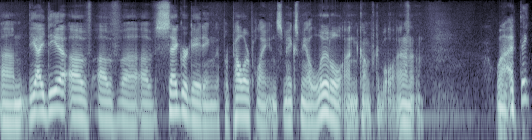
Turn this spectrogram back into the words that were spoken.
um, the idea of of uh, of segregating the propeller planes makes me a little uncomfortable. I don't know. Well, I think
